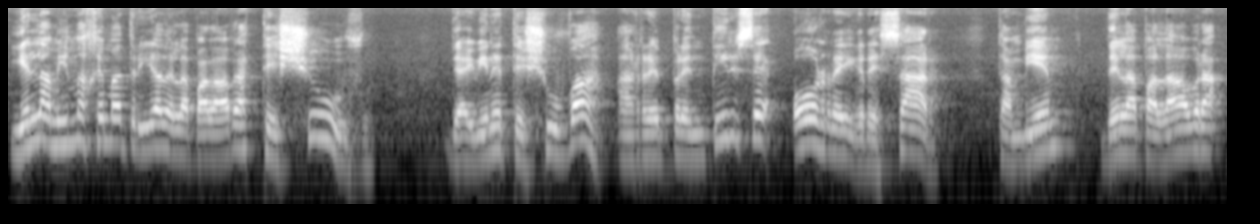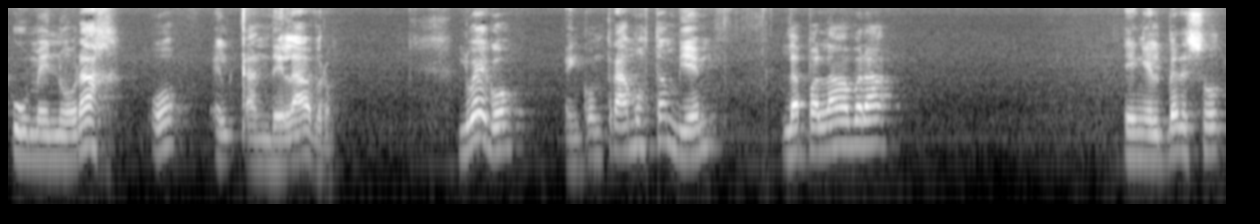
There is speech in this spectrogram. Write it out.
Y es la misma gematría de la palabra Teshuv. De ahí viene Teshuvah, arrepentirse o regresar. También de la palabra Umenorah o el candelabro. Luego encontramos también la palabra en el verso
